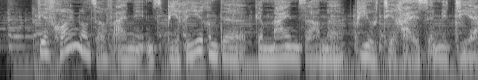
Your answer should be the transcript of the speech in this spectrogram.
Wir freuen uns auf eine inspirierende gemeinsame Beauty-Reise mit dir.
